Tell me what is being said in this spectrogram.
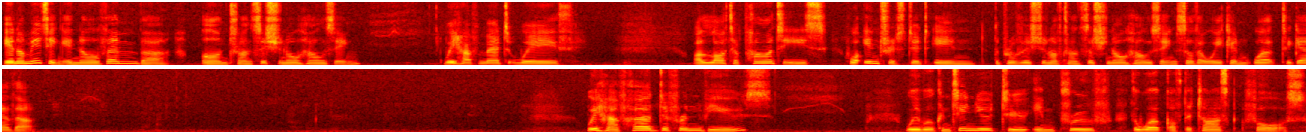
In a meeting in November on transitional housing, we have met with a lot of parties who are interested in the provision of transitional housing so that we can work together. We have heard different views. We will continue to improve the work of the task force.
